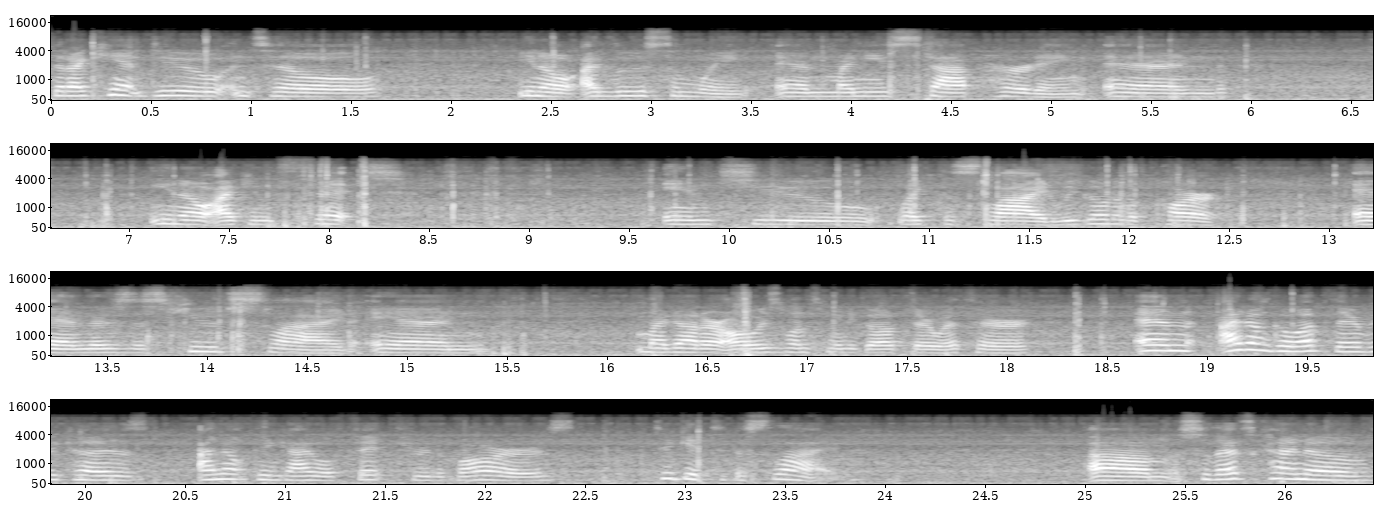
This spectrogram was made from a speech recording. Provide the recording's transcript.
that I can't do until you know I lose some weight and my knees stop hurting and you know I can fit into like the slide. We go to the park and there's this huge slide and my daughter always wants me to go up there with her and I don't go up there because I don't think I will fit through the bars to get to the slide. Um, so that's kind of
